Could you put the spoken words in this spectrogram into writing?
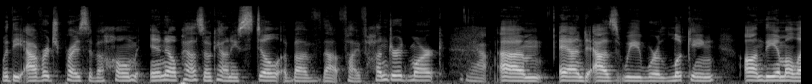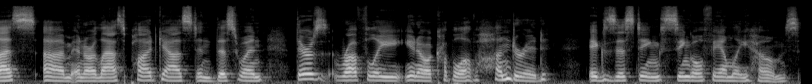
with the average price of a home in El Paso County still above that 500 mark. Yeah. Um, and as we were looking on the MLS um, in our last podcast and this one, there's roughly, you know, a couple of hundred existing single family homes.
